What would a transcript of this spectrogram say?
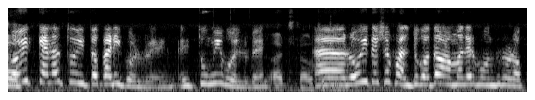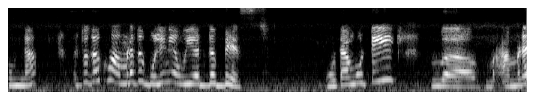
রোহিত কেন তুই তোকারি করবে? তুমি বলবে। আচ্ছা রোহিত এসব ফালতু কথা আমাদের বন্ধুর ওরকম না। তো দেখো আমরা তো বলিনি উই আর দ্য বেস্ট মোটামুটি আমরা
